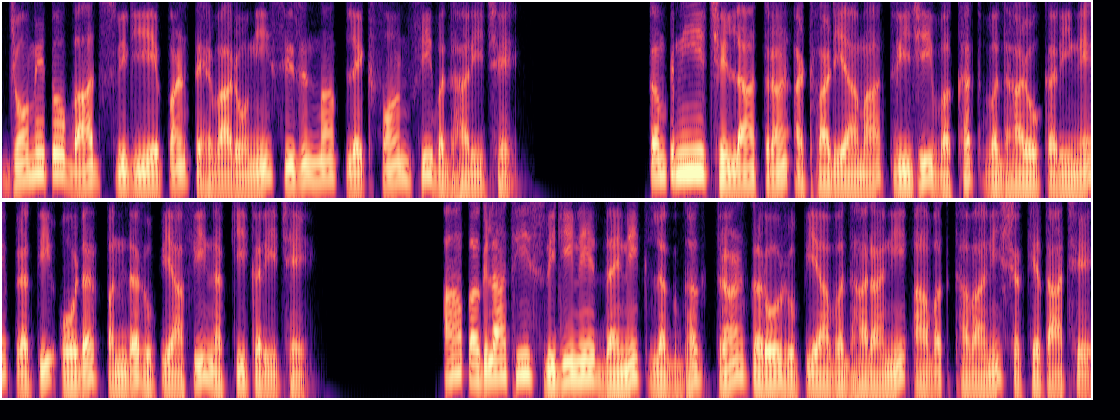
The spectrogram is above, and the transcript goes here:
ઝોમેટો બાદ સ્વિગીએ પણ તહેવારોની સિઝનમાં પ્લેટફોર્મ ફી વધારી છે. કંપનીએ છેલ્લા ત્રણ અઠવાડિયામાં ત્રીજી વખત વધારો કરીને પ્રતિ ઓર્ડર પંદર રૂપિયા ફી નક્કી કરી છે. આ પગલાંથી સ્વિગીને દૈનિક લગભગ ત્રણ કરોડ રૂપિયા વધારાની આવક થવાની શક્યતા છે.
